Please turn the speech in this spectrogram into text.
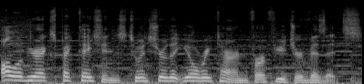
all of your expectations to ensure that you'll return for future visits.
